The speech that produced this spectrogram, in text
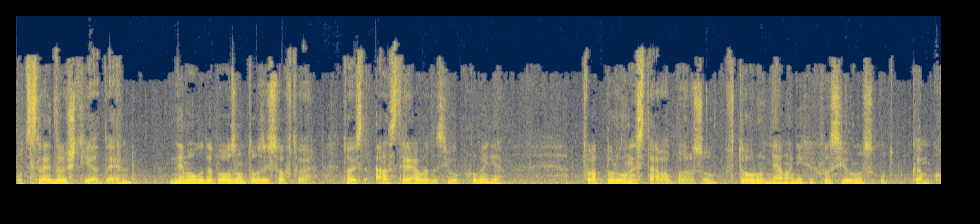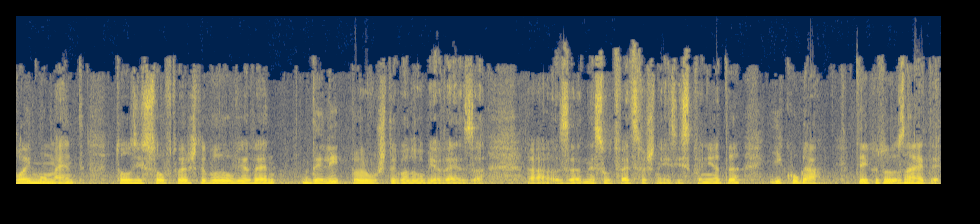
от следващия ден не мога да ползвам този софтуер. Тоест, аз трябва да си го проведя. Това първо не става бързо, второ няма никаква сигурност от към кой момент този софтуер ще бъде обявен, дали първо ще бъде обявен за, а, за несъответстващ на изискванията и кога. Тъй като, знаете,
